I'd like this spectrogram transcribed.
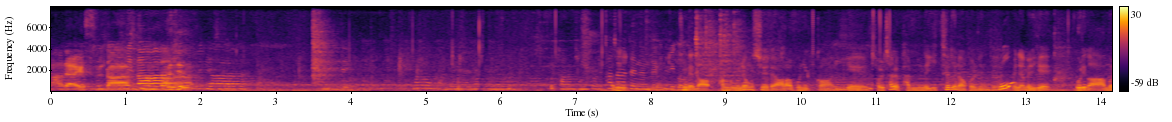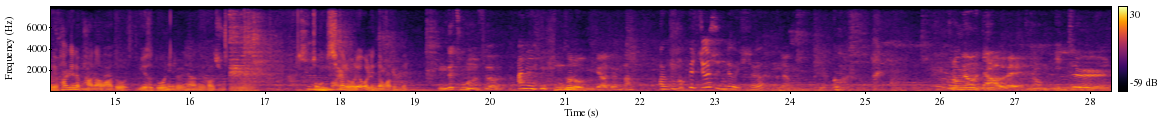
아, 네, 알겠습니다. 죄송합니다. 그렇지? 네 지금 근데 촬영 안 되면 다른 장소를 찾아야 되는데 우리가 근데 나 방금 운영실에 알아보니까 이게 절차를 밟는데 이틀이나 걸린대. 뭐? 왜냐면 이게 우리가 아무리 확인을 받아와도 위에서 논의를 해야 돼가지고 좀 시간이 오래 걸린다고 하던데. 중대청원을 써야겠다. 아니 문서로 옮겨야 되나? 아 이거 학교 찍을 수 있는 데가 있어요? 그냥 읽고. 그러면 야, 이, 왜? 그냥 이틀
